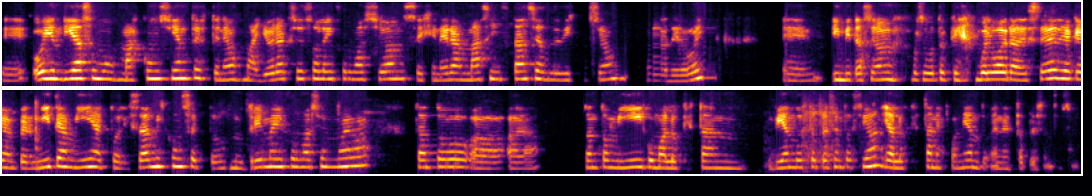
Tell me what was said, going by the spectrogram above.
Eh, hoy en día somos más conscientes, tenemos mayor acceso a la información, se generan más instancias de discusión, la de hoy. Eh, invitación, por supuesto, que vuelvo a agradecer, ya que me permite a mí actualizar mis conceptos, nutrirme de información nueva, tanto a, tanto a mí como a los que están viendo esta presentación y a los que están exponiendo en esta presentación.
